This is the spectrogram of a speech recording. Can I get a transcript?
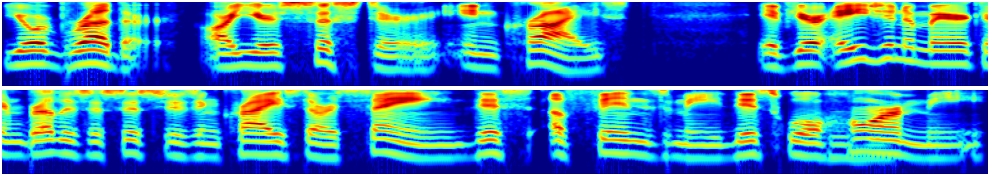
your brother or your sister in Christ, if your Asian American brothers or sisters in Christ are saying, This offends me, this will Mhm. harm me,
